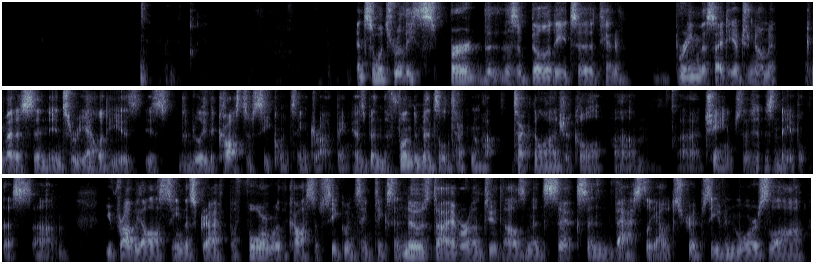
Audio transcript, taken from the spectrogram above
And so what's really spurred the, this ability to kind of bring this idea of genomic medicine into reality is, is really the cost of sequencing dropping has been the fundamental techno technological um, uh, change that has enabled this. Um, You've probably all seen this graph before where the cost of sequencing takes a nosedive around 2006 and vastly outstrips even Moore's law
